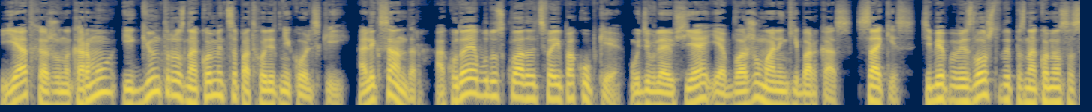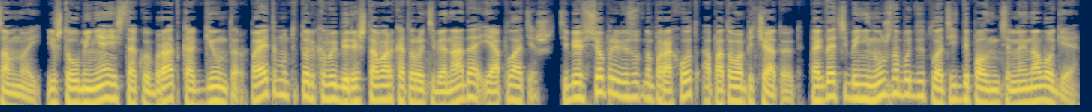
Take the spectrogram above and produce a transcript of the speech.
Я отхожу на корму, и к Гюнтеру знакомиться подходит Никольский. «Александр, а куда я буду складывать свои покупки?» Удивляюсь я и обвожу маленький баркас. «Сакис, тебе повезло, что ты познакомился со мной, и что у меня есть такой брат, как Гюнтер. Поэтому ты только выберешь товар, который тебе надо, и оплатишь. Тебе все привезут на пароход, а потом опечатают. Тогда тебе не нужно будет платить дополнительные налоги.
